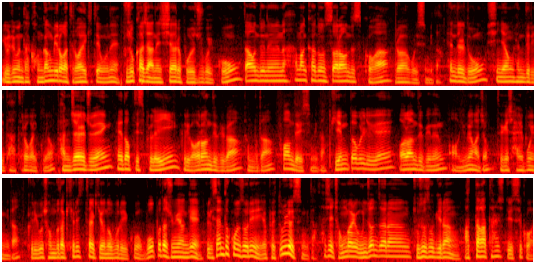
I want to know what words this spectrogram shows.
요즘은 다 건강 미러가 들어와 있기 때문에 부족하지 않은 시야를 보여주고 있고 사운드는 하만카돈 서라운드 스피커가 들어가고 있습니다. 핸들도 신형 핸들이 다 들어가 있고요. 반자율 주행, 헤드업 디스플레이 그리고 어라운드 뷰가 전부 다 포함되어 있습니다. BMW의 어라운드 뷰는 어, 유명하죠. 되게 잘 보입니다. 그리고 전부 다 크리스탈 기어 노브로 있고 무엇보다 중요한 게 이렇게 센터 콘솔이 옆에 뚫려 있습니다. 사실 정말 운전자랑 조수석이랑 왔다 갔다 할 수도 있을 것 같아요.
